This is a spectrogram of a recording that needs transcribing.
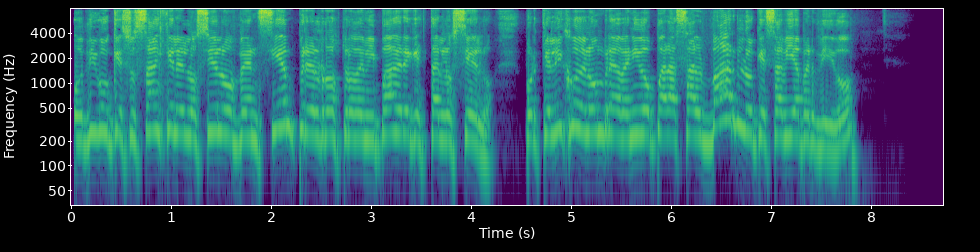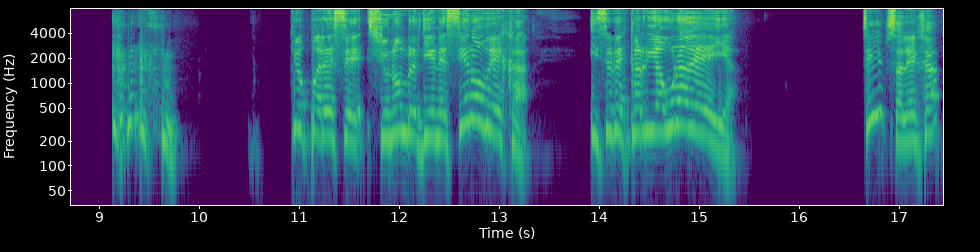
os digo que sus ángeles en los cielos ven siempre el rostro de mi Padre que está en los cielos, porque el Hijo del Hombre ha venido para salvar lo que se había perdido. ¿Qué os parece si un hombre tiene 100 ovejas y se descarría una de ellas? ¿Sí? Se aleja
